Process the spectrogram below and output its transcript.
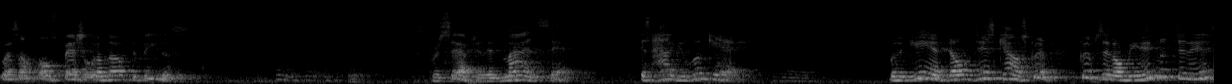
Well, some folks special enough to beat us. It's perception, it's mindset, it's how you look at it. But again, don't discount scripture. Scripture said don't be ignorant to this.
